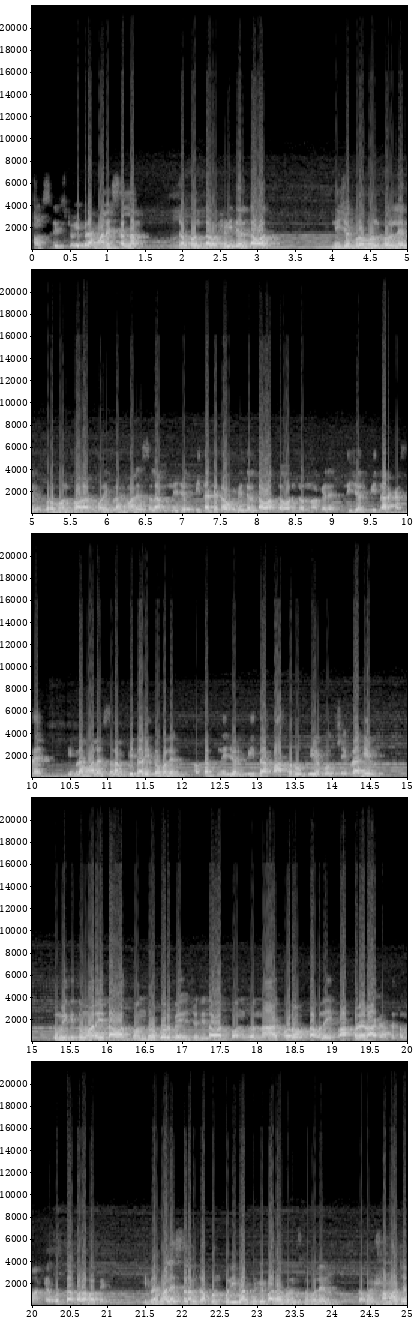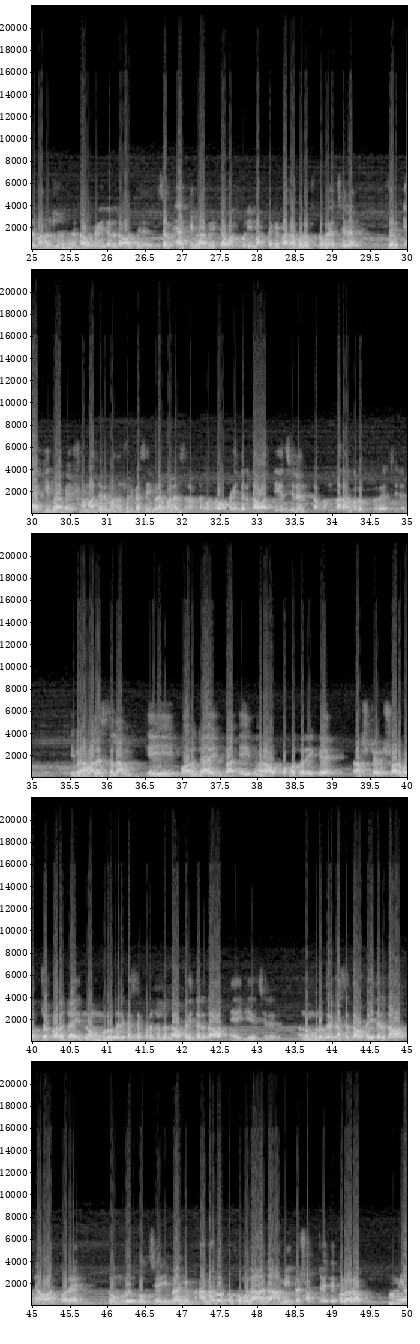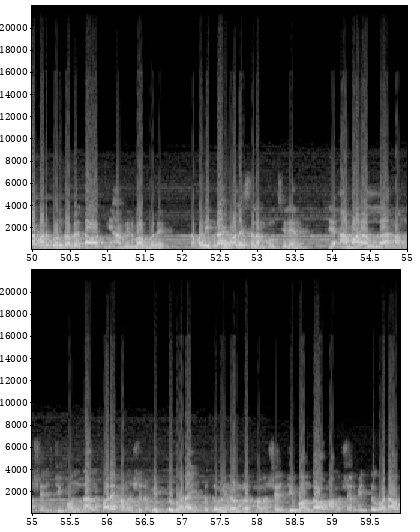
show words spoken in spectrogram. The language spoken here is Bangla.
সংশ্লিষ্ট। ইব্রাহিম আলাইসাল্লাম যখন তাওহীদের দাওয়াত নিজে গ্রহণ করলেন, গ্রহণ করার পর ইব্রাহিম আলাইসাল্লাম নিজের পিতাকে তাওহীদের দাওয়াত দেওয়ার জন্য গেলেন। নিজের পিতার কাছে ইব্রাহিম আলাইসাল্লাম বিতাড়িত হলেন। অর্থাৎ নিজের পিতা পাথর উঠিয়ে বলছে, ইব্রাহিম, তুমি কি তোমার এই দাওয়াত বন্ধ করবে? যদি দাওয়াত বন্ধ না করো, তাহলে এই পাথরের আঘাতে তোমাকে হত্যা করা হবে। ইব্রাহিম আলাইসাল্লাম যখন পরিবার থেকে বাধাগ্রস্ত হলেন, তখন সমাজের মানুষের কাছে তাওহিদের দাওয়াত দিলেন। সেম একইভাবে, যেমন পরিবার থেকে বাধাগ্রস্ত হয়েছিলেন একইভাবে সমাজের মানুষের কাছে ইব্রাহিম আলাইসাল্লাম যখন তাওহীদের দাওয়াত দিয়েছিলেন, তখন বাধাগ্রস্ত হয়েছিলেন। ইব্রাহিম আলাইসাল্লাম এই পর্যায় বা এই ধারা অব্যাহত রেখে রাষ্ট্রের সর্বোচ্চ পর্যায়ে নমরুদের কাছে পর্যন্ত তাওহীদের দাওয়াত নিয়ে গিয়েছিলেন। নমরুদের কাছে তাওহীদের দাওয়াত নেওয়ার পরে নমরুদ বলছে, ইব্রাহিম আমার রব্বকুমুল আলা, আমি তো সবচাইতে বড় রব, তুমি আবার কোন রবের দাওয়াত নিয়ে আবির্ভাব হলে? তখন ইব্রাহিম আলাইসাল্লাম বলছিলেন যে আমার আল্লাহ মানুষের জীবন দান করে, মানুষের মৃত্যু ঘটায়। তো তুমি নমরুদ, মানুষের জীবন দাও, মানুষের মৃত্যু ঘটাও।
